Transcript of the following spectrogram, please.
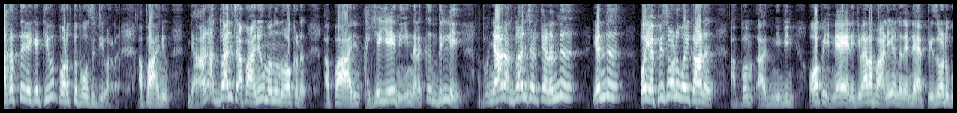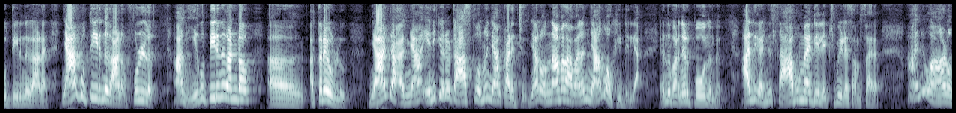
അകത്ത് നെഗറ്റീവ് പുറത്ത് പോസിറ്റീവാണ് അപ്പോൾ അനു ഞാൻ അധ്വാനിച്ചു അപ്പോൾ അനു വന്ന് നോക്കണം. അപ്പോൾ ആര്യൻ അയ്യയ്യേ നീ നിനക്ക് എന്തില്ലേ? അപ്പോൾ ഞാൻ അധ്വാനിച്ചെടുത്താണ് എന്ത്? എന്ത്? പോയി എപ്പിസോഡ് പോയി കാണ്. അപ്പം നിവിൻ ഓ പിന്നെ എനിക്ക് വേറെ പണിയുണ്ട്. എന്റെ എപ്പിസോഡ് കുത്തിയിരുന്ന് കാണാൻ. ഞാൻ കുത്തിയിരുന്ന് കാണും ഫുള്ള് ആ നീ കുത്തിയിരുന്ന് കണ്ടോ? അത്രേ ഉള്ളൂ. ഞാൻ ഞാൻ എനിക്കൊരു ടാസ്ക് ഒന്നും ഞാൻ കളിച്ചു. ഞാൻ ഒന്നാമതാവാനും ഞാൻ നോക്കിയിട്ടില്ല എന്ന് പറഞ്ഞിട്ട് പോകുന്നുണ്ട്. അത് കഴിഞ്ഞ് സാബുമാന്റെ ലക്ഷ്മിയുടെ സംസാരം. അനു ആണോ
